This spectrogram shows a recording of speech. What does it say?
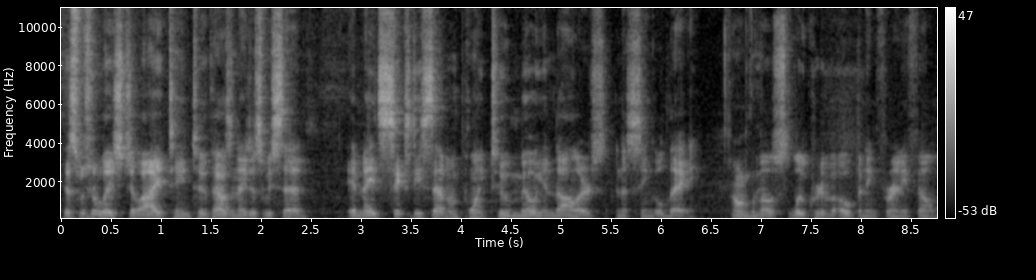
This was released July 18, 2008, as we said. It made $67.2 million in a single day, the most lucrative opening for any film.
